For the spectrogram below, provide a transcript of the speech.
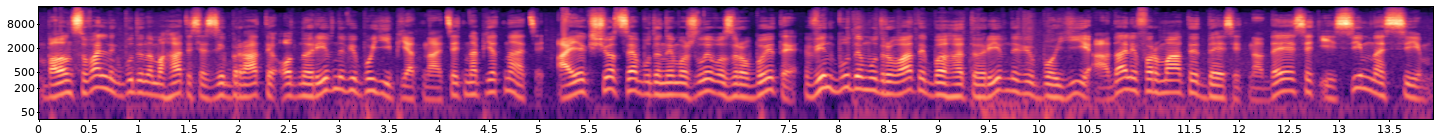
Балансувальник буде намагатися зібрати однорівневі бої 15 на 15. А якщо це буде неможливо зробити, він буде мудрувати багаторівневі бої, а далі формати 10 на 10 і 7 на 7.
